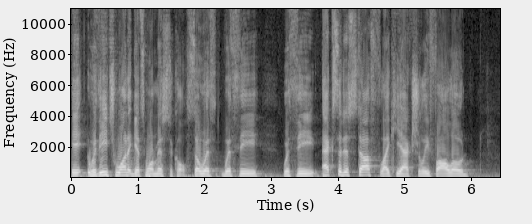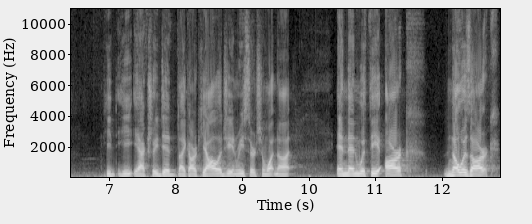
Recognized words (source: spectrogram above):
it, with each one, it gets more mystical. So with, with, the, with the Exodus stuff, like he actually followed, he, he actually did like archaeology and research and whatnot. And then with the Ark, Noah's Ark,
